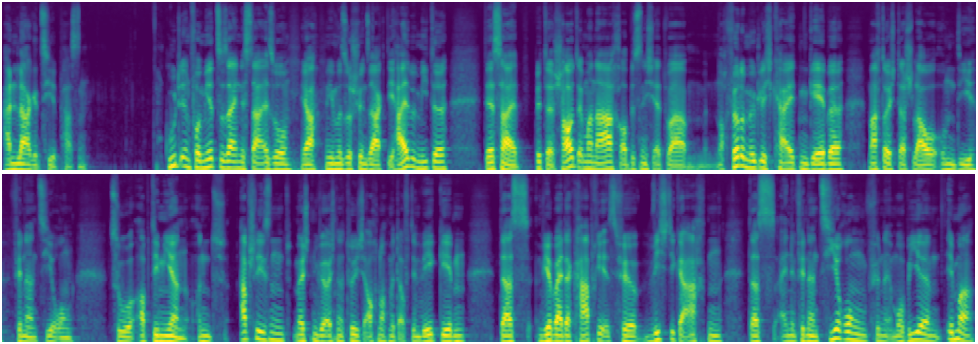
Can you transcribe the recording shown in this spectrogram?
Anlageziel passen. Gut informiert zu sein ist da also, ja, wie man so schön sagt, die halbe Miete. Deshalb bitte schaut immer nach, ob es nicht etwa noch Fördermöglichkeiten gäbe. Macht euch da schlau, um die Finanzierung zu optimieren. Und abschließend möchten wir euch natürlich auch noch mit auf den Weg geben, dass wir bei der Capri es für wichtig erachten, dass eine Finanzierung für eine Immobilie immer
